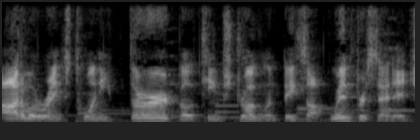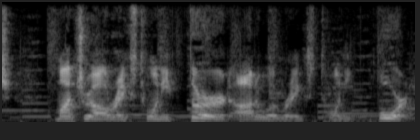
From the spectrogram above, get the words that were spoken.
Ottawa ranks 23rd. Both teams struggle in face-off win percentage. Montreal ranks 23rd. Ottawa ranks 24th.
